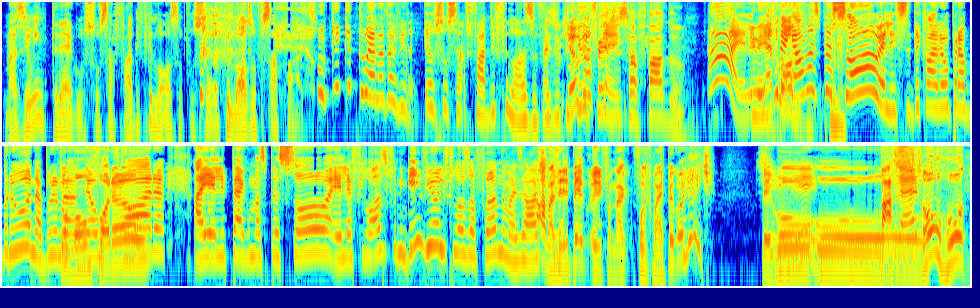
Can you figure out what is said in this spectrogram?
Mas eu entrego, sou safado e filósofo, sou um filósofo safado. O que que tu é na tua vida? Eu sou safado e filósofo. Mas o que, eu que ele gostei. fez de safado? Ah, ele E nem quer pegar umas pessoas, ele se declarou pra Bruna, a Bruna Tomou um deu forão. fora, aí ele pega umas pessoas, ele é filósofo, ninguém viu ele filosofando, mas eu acho Ah, mas que... ele, pegou, ele foi, foi o que mais pegou gente. Pegou Sim. o... Passou o rodo.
